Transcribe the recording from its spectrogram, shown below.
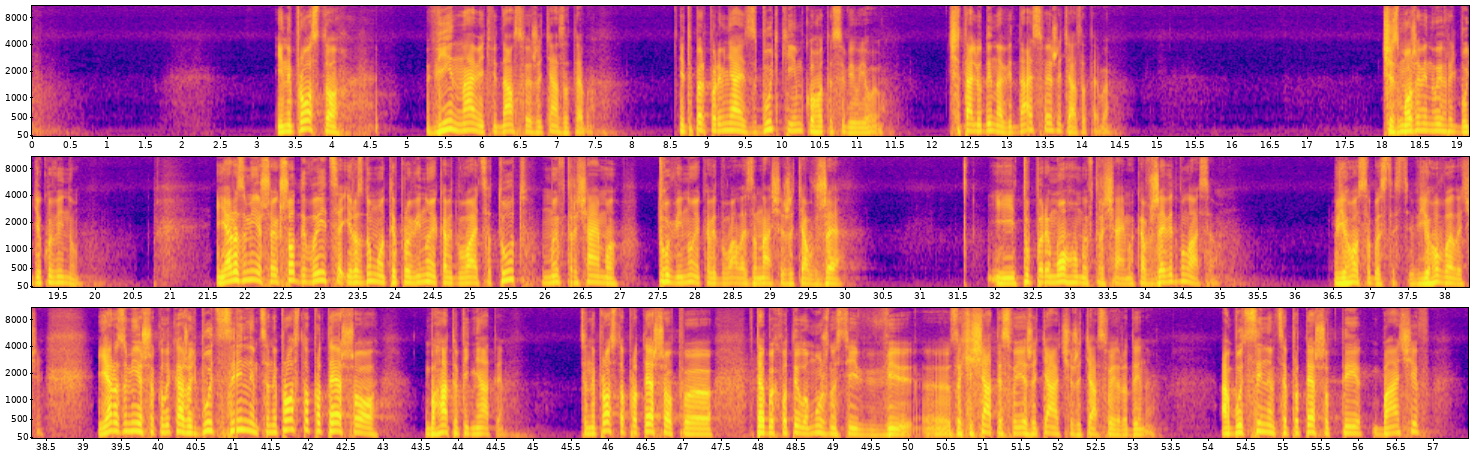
І не просто він навіть віддав своє життя за тебе. І тепер порівняй з будь-ким, кого ти собі уявив. Чи та людина віддасть своє життя за тебе? Чи зможе він виграти будь-яку війну? І я розумію, що якщо дивитися і роздумувати про війну, яка відбувається тут, ми втрачаємо ту війну, яка відбувалася за наше життя вже. І ту перемогу ми втрачаємо, яка вже відбулася в його особистості, в його величі. І я розумію, що коли кажуть будь сильним, це не просто про те, що багато підняти. Це не просто про те, щоб е, в тебе хватило мужності е, захищати своє життя чи життя своєї родини. А будь сильним це про те, щоб ти бачив,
